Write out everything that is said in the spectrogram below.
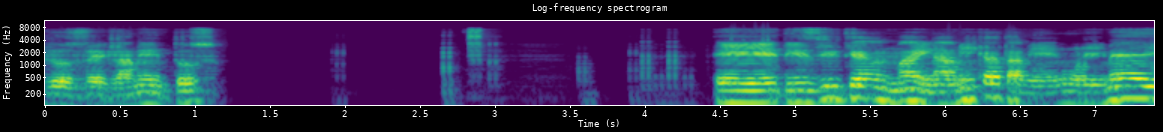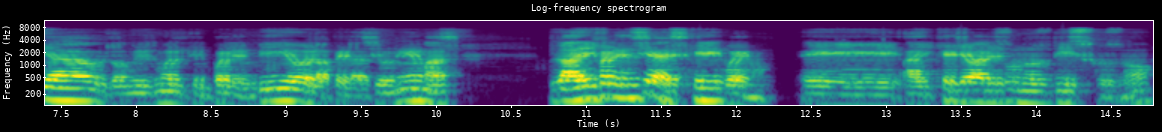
los reglamentos. Eh, Disney tiene una dinámica también una y media, lo mismo el tiempo del envío, de la apelación y demás. La diferencia es que, bueno, eh, hay que llevarles unos discos, ¿no?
